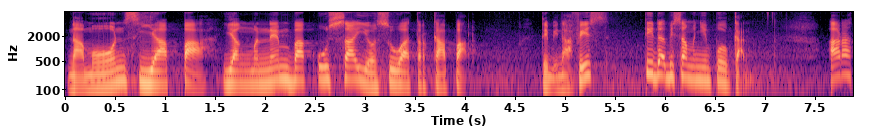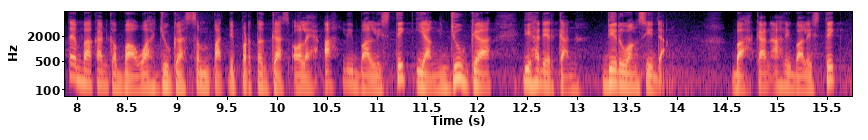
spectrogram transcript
Namun siapa yang menembak usai Yosua terkapar? Tim inafis tidak bisa menyimpulkan. Arah tembakan ke bawah juga sempat dipertegas oleh ahli balistik yang juga dihadirkan di ruang sidang. Bahkan ahli balistik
